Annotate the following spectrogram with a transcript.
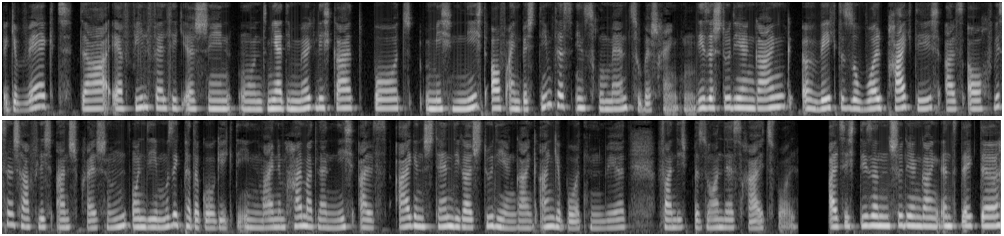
geweckt, da er vielfältig erschien und mir die Möglichkeit bot, mich nicht auf ein bestimmtes Instrument zu beschränken. Dieser Studiengang äh, wirkte sowohl praktisch als auch wissenschaftlich ansprechend und die Musikpädagogik, die in meinem Heimatland nicht als eigenständiger Studiengang angeboten wird, fand ich besonders reizvoll. Als ich diesen Studiengang entdeckte,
